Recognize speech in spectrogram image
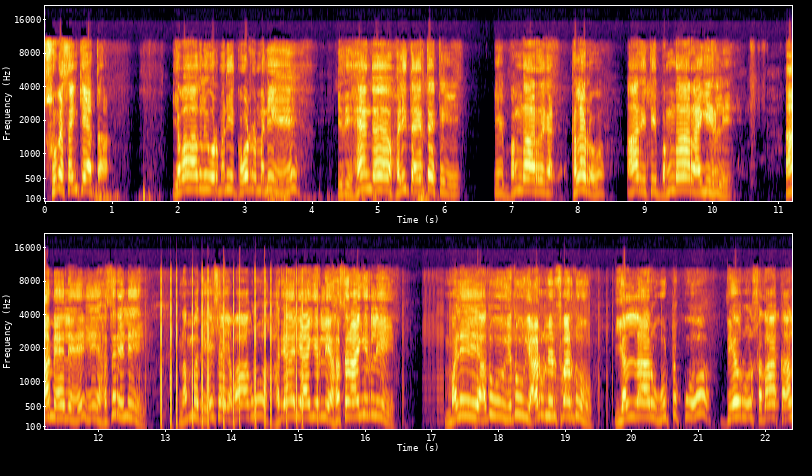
ಶುಭ ಸಂಕೇತ. ಯಾವಾಗಲೂ ಇವ್ರ ಮನೆ, ಗೌಡ್ರ ಮನೆ, ಇದು ಹೆಂಗೆ ಹೊಳಿತಾ ಇರ್ತೈತಿ, ಈ ಬಂಗಾರದ ಕಲರು ಆ ರೀತಿ ಬಂಗಾರ ಆಗಿರಲಿ. ಆಮೇಲೆ ಈ ಹಸಿರಲ್ಲಿ ನಮ್ಮ ದೇಶ ಯಾವಾಗಲೂ ಹರಿಯಾಲಿ ಆಗಿರಲಿ, ಹಸಿರಾಗಿರಲಿ. ಮಳೆ ಅದು ಇದು ಯಾರೂ ನೆನೆಸ್ಬಾರ್ದು. ಎಲ್ಲರೂ ಊಟಕ್ಕೂ ದೇವರು ಸದಾ ಕಾಲ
